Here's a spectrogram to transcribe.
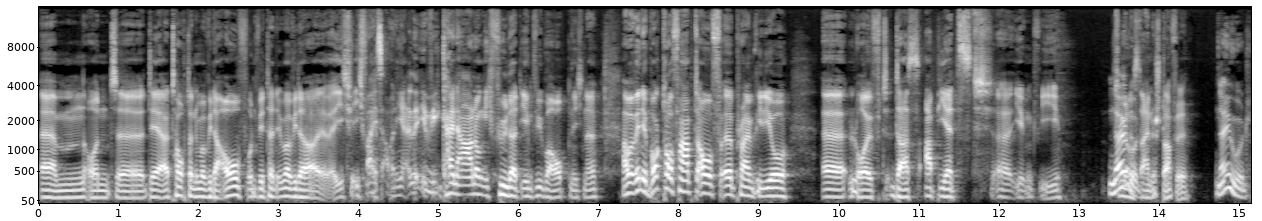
Ähm, und äh, der taucht dann immer wieder auf und wird dann immer wieder, äh, ich, ich weiß aber nicht, also keine Ahnung, ich fühle das irgendwie überhaupt nicht, ne? Aber wenn ihr Bock drauf habt auf äh, Prime Video, äh, läuft das ab jetzt äh, irgendwie Na Zumindest gut. eine Staffel. Na gut.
